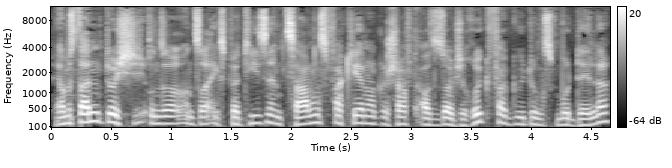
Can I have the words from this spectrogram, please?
Wir haben es dann durch unsere, unsere Expertise im Zahlungsverkehr noch geschafft, also solche Rückvergütungsmodelle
